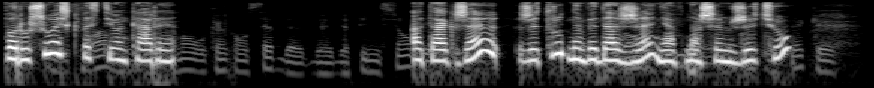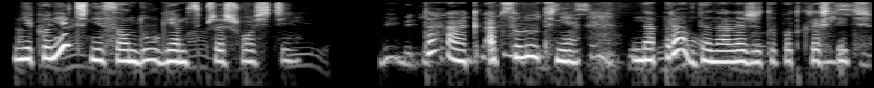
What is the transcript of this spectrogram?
Poruszyłeś kwestię kary, a także, że trudne wydarzenia w naszym życiu niekoniecznie są długiem z przeszłości. Tak, absolutnie. Naprawdę należy to podkreślić.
